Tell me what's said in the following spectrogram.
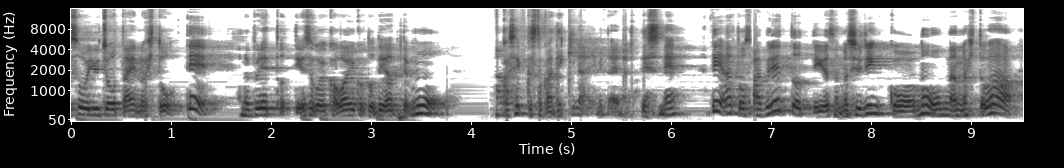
そういう状態の人で、あの、ブレッドっていうすごい可愛い子とであっても、なんかセックスとかできないみたいなですね。で、あと、あブレッドっていうその主人公の女の人は、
